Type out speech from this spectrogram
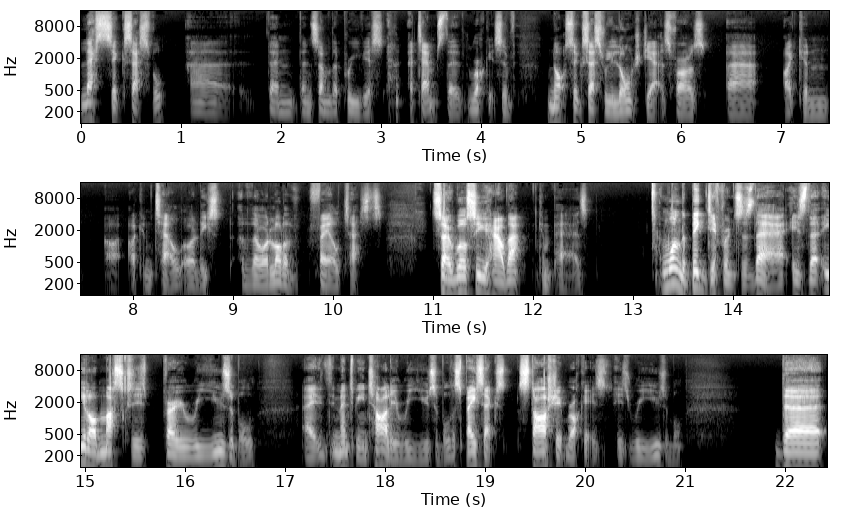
less successful uh, than than some of the previous attempts. The rockets have not successfully launched yet, as far as uh, I can I can tell, or at least there were a lot of failed tests. So we'll see how that compares. One of the big differences there is that Elon Musk's is very reusable. Uh, it's meant to be entirely reusable. The SpaceX Starship rocket is, is reusable. The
